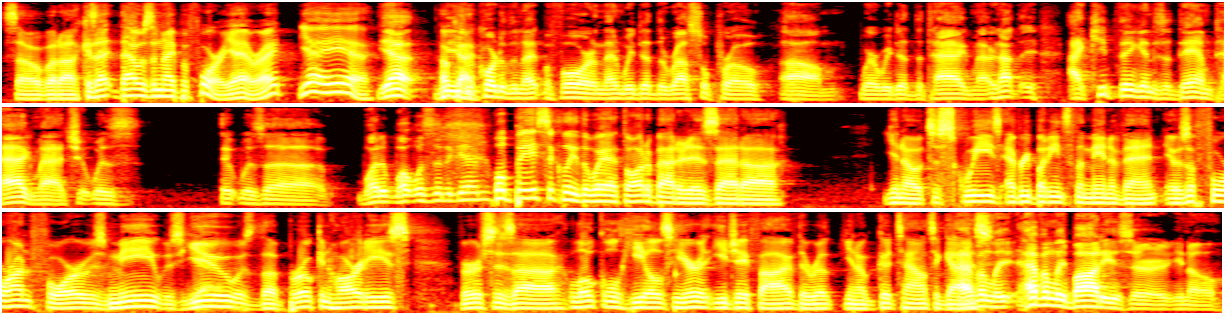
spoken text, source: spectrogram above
So, but because that, that was the night before, yeah, right? Yeah, yeah, yeah. Yeah, we Okay. recorded the night before, and then we did the Wrestle Pro, um, where we did the tag match. Not, I keep thinking it's a damn tag match. It was, it was a what? What was it again? Well, basically, the way I thought about it is that, uh, you know, to squeeze everybody into the main event, it was a four on four. It was me, it was you, it was the Broken Hardys versus uh, local heels here at EJ5. They're, you know, good, talented guys. Heavenly Heavenly Bodies are, you know,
